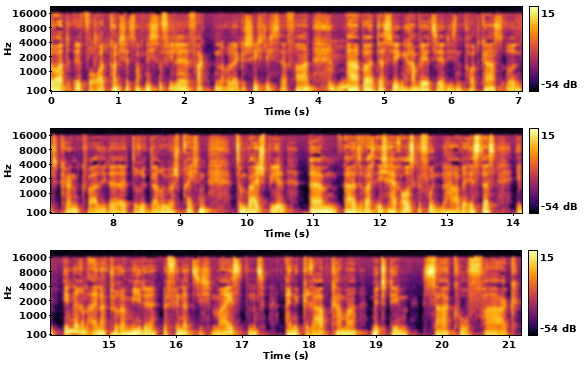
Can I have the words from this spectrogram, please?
Dort äh, vor Ort konnte ich jetzt noch nicht so viele Fakten oder Geschichtliches erfahren, Mhm. aber deswegen haben wir jetzt ja diesen Podcast und können quasi da, darüber sprechen. Zum Beispiel, ähm, also was ich herausgefunden habe, ist, dass im Inneren einer Pyramide befindet sich meistens eine Grabkammer mit dem Sarkophag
